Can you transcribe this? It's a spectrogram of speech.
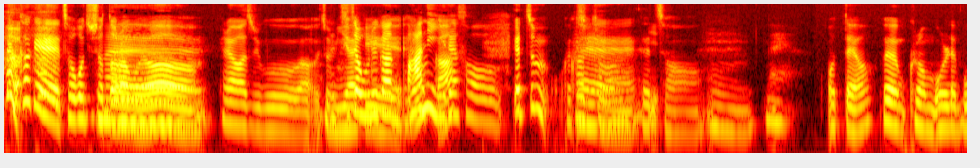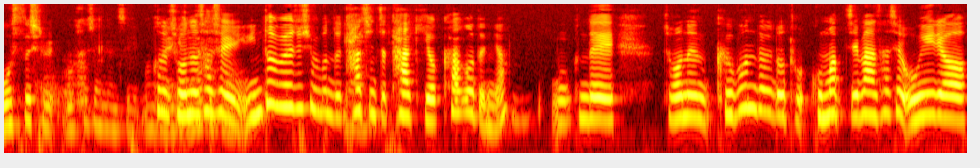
빽빽하게 적어주셨더라고요. 네. 그래가지고 좀 근데 이야기 진짜 우리가 많이 해볼까? 일해서 그러니까 좀 그렇죠. 네, 그렇죠. 음. 네. 어때요? 그럼, 그럼 원래 뭐 쓰실 뭐 쓰셨는지 근데 저는 해보세요. 사실 인터뷰 해주신 분들 다 네. 진짜 다 기억하거든요. 뭐 근데 저는 그분들도 도- 고맙지만 사실 오히려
